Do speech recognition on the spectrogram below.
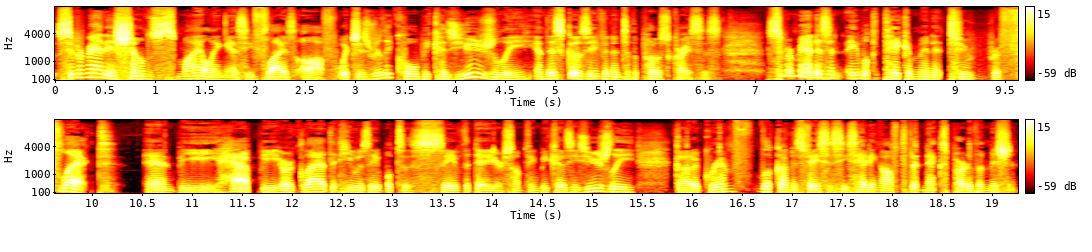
Superman is shown smiling as he flies off, which is really cool because usually, and this goes even into the post crisis, Superman isn't able to take a minute to reflect and be happy or glad that he was able to save the day or something because he's usually got a grim look on his face as he's heading off to the next part of the mission.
